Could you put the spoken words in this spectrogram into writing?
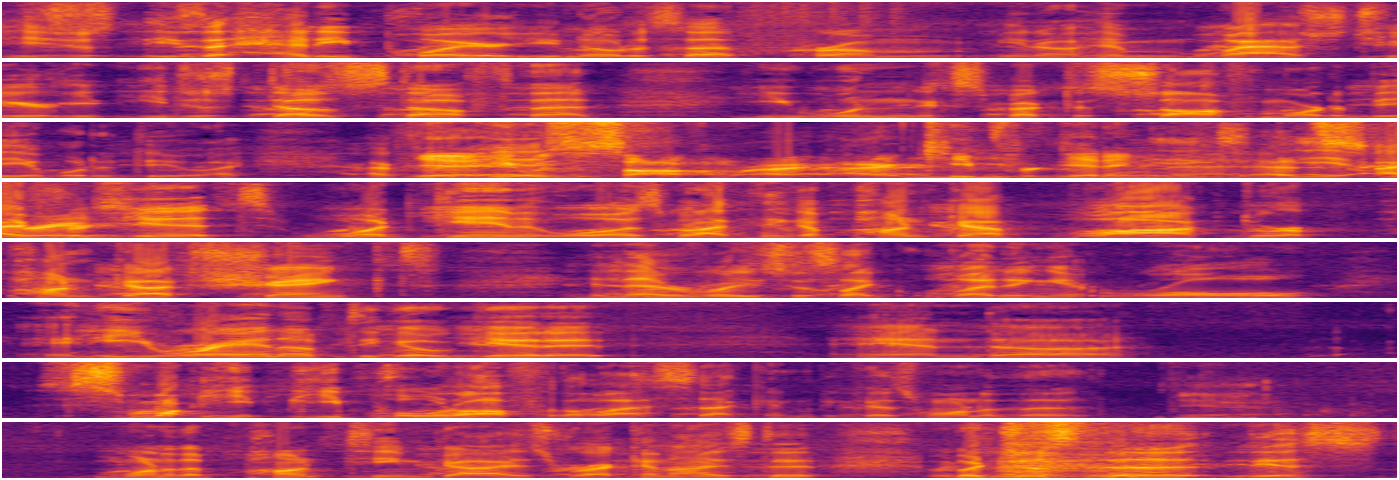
He's just he's a heady player. You notice that from you know him last year. He, he just does stuff that you wouldn't expect a sophomore to be able to do. I, I forget, Yeah, he was a sophomore. I, I keep forgetting that. That's Yeah, I crazy. forget what game it was, but I think a punt got blocked or a punt got shanked, and everybody's just like letting it roll. And he ran up to go get it, and uh, smart. He, he pulled off for the last second because one of the Yeah. one of the punt team guys recognized it. But just the this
